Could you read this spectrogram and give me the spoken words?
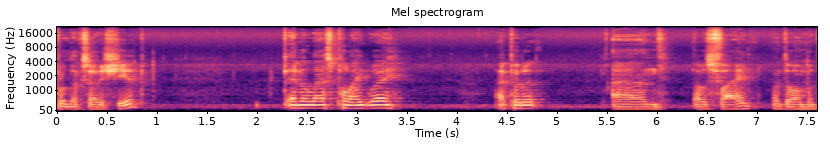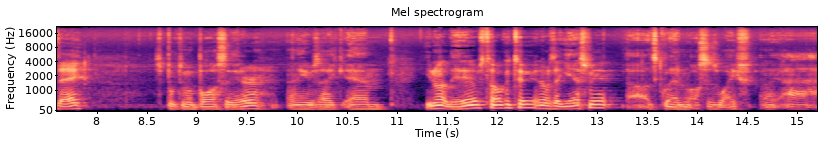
looks out of shape." In a less polite way, I put it, and that was fine. Went on my day. Spoke to my boss later, and he was like, um, "You know what lady I was talking to?" And I was like, "Yes, mate. Oh, it's Glenn Ross's wife." And like, ah.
